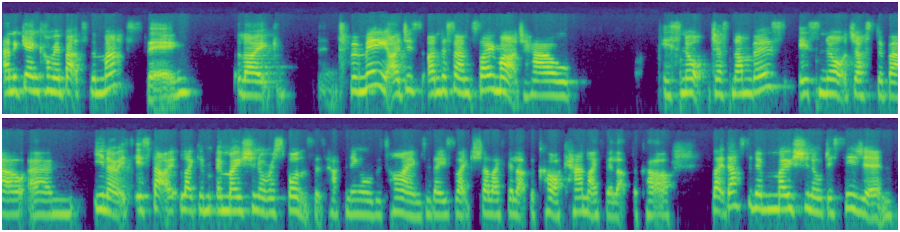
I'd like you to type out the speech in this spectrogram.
And again coming back to the maths thing like for me i just understand so much how it's not just numbers. It's not just about um you know it's, it's that like emotional response that's happening all the time to those like shall i fill up the car? Can i fill up the car? Like that's an emotional decision.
